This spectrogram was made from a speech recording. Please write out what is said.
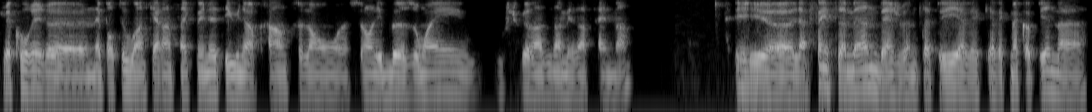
je vais courir euh, n'importe où entre 45 minutes et 1h30 selon, selon les besoins où je suis rendu dans mes entraînements. Et la fin de semaine, ben, je vais me taper avec, avec ma copine, ma,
